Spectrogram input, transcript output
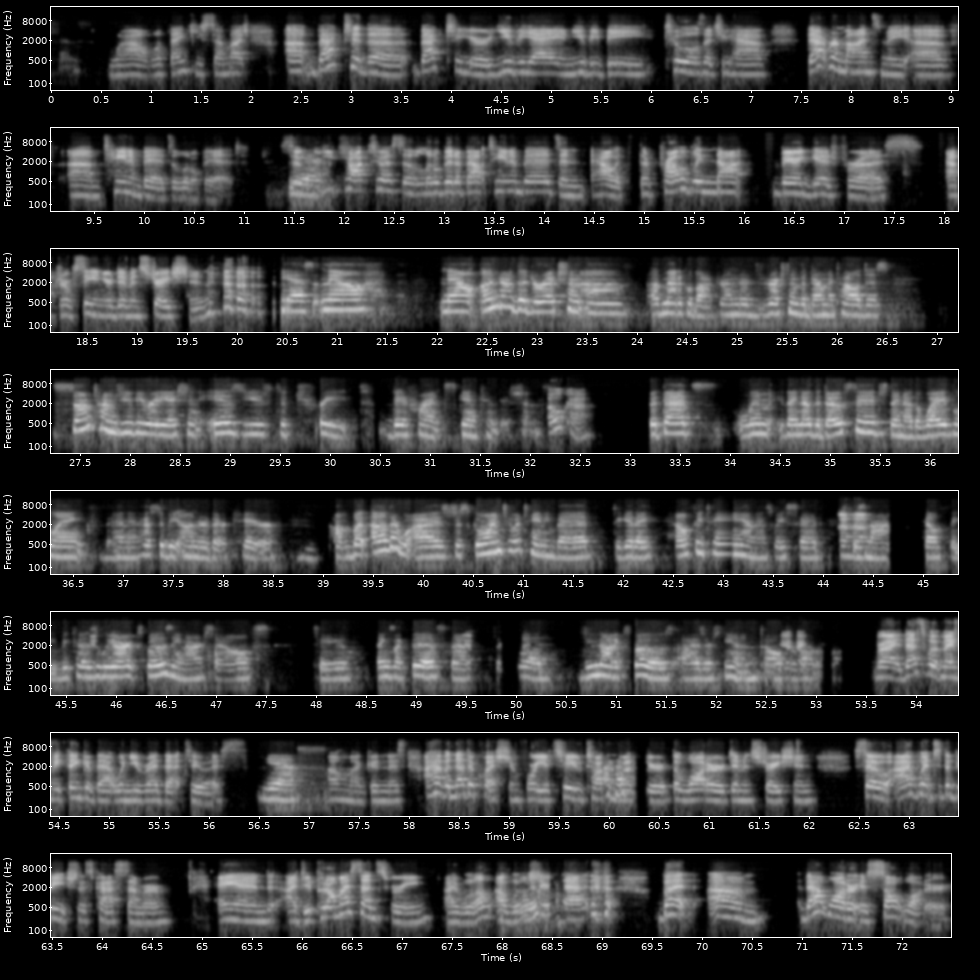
Wow. Well, thank you so much. Uh, back to the back to your UVA and UVB tools that you have. that reminds me of um, tanning beds a little bit. So Yeah. could you talk to us a little bit about tanning beds and how it, they're probably not very good for us after seeing your demonstration? Yes, now, now under the direction of a medical doctor, under the direction of a dermatologist, sometimes UV radiation is used to treat different skin conditions. okay. But that's lim, they know the dosage, they know the wavelength, and it has to be under their care. Mhm. Um, but otherwise, just going to a tanning bed to get a healthy tan, as we said, is Uh-huh. not healthy because we are exposing ourselves to things like this that said, do not expose eyes or skin to ultraviolet. Right. That's what made me think of that when you read that to us. Yes. Oh my goodness. I have another question for you too, talking Okay. about your the water demonstration. So I went to the beach this past summer and I did put on my sunscreen. I will I will Yeah. share that. but um that water is salt water.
